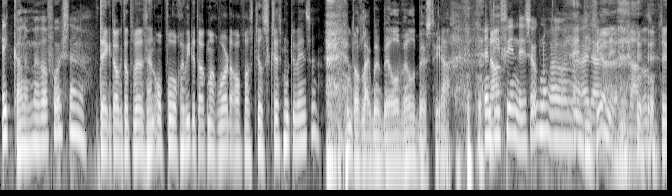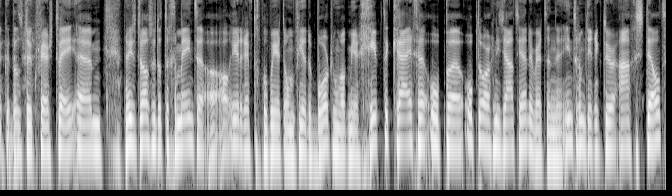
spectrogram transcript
Ik kan het me wel voorstellen. Betekent ook dat we zijn opvolger, wie dat ook mag worden, alvast veel succes moeten wensen? dat lijkt me wel, wel het beste, ja. En nou, die vinden is ook nog wel een. En die vinden, inderdaad. Dat is natuurlijk, dat is natuurlijk vers 2. Um, ehm, nou is het wel zo dat de gemeente al eerder heeft geprobeerd om via de boardroom wat meer grip te krijgen op, uh, op de organisatie. Er werd een interim directeur aangesteld,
